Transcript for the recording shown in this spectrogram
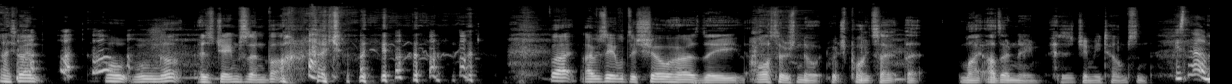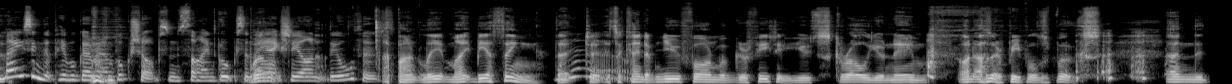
I went, well, well, not as James Dunbar, actually. but I was able to show her the author's note, which points out that my other name is Jimmy Thomson. Isn't that amazing that people go around bookshops and sign books and Well, they actually aren't the authors? Apparently, it might be a thing that uh, it's a kind of new form of graffiti. You scroll your name on other people's books. And the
